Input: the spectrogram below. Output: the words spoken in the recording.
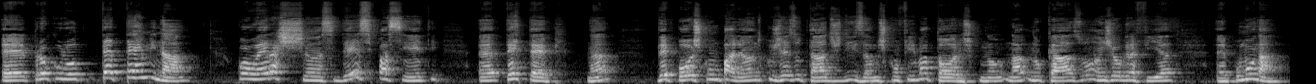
é, procurou determinar qual era a chance desse paciente é, ter TEP, né? Depois comparando com os resultados de exames confirmatórios, no, na, no caso, angiografia é, pulmonar.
